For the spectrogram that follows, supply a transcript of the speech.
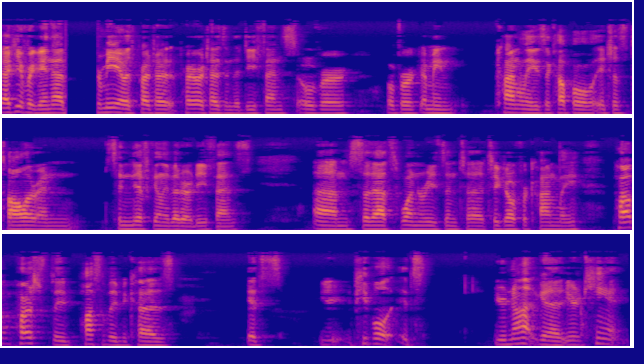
I keep forgetting that. For me, I was prioritizing the defense over, over. I mean, Conley is a couple inches taller and significantly better defense. Um, so that's one reason to, to go for Conley. Possibly, possibly because it's people. It's you're not gonna, you can't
